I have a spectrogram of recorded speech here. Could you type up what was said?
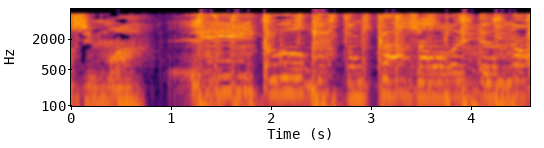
consume-moi. Les courbes de ton corps, j'en redemande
